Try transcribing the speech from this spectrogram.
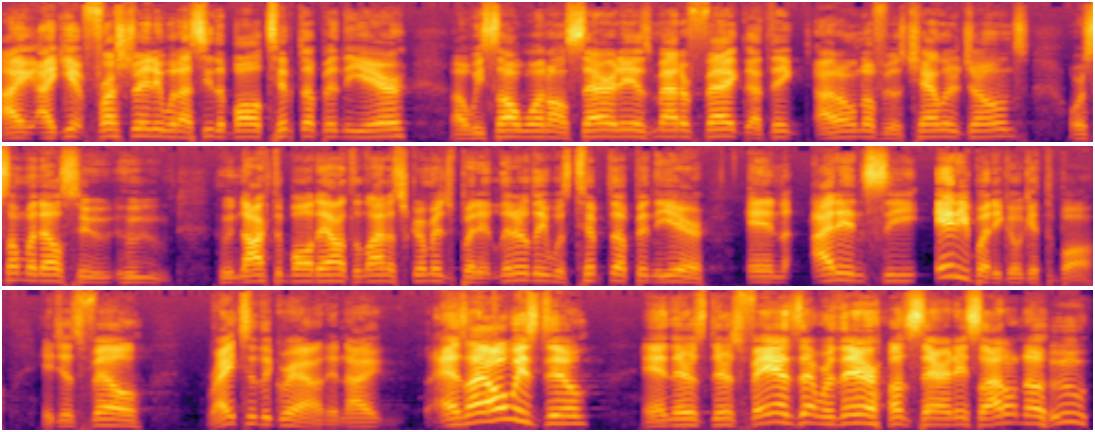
I, I get frustrated frustrated when I see the ball tipped up in the air. Uh, we saw one on Saturday, as a matter of fact. I think I don't know if it was Chandler Jones or someone else who who who knocked the ball down at the line of scrimmage, but it literally was tipped up in the air, and I didn't see anybody go get the ball. It just fell right to the ground, and I, as I always do, And there's there's fans that were there on Saturday, so I don't know who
